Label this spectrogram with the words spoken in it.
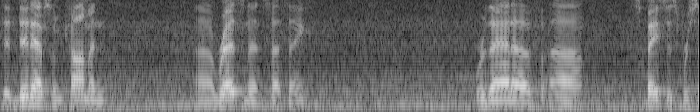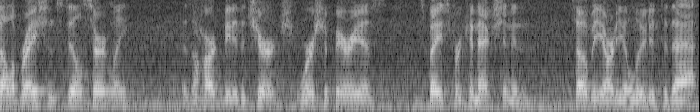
that did have some common uh, resonance, I think, were that of uh, spaces for celebration, still certainly, as a heartbeat of the church, worship areas, space for connection, and Toby already alluded to that.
